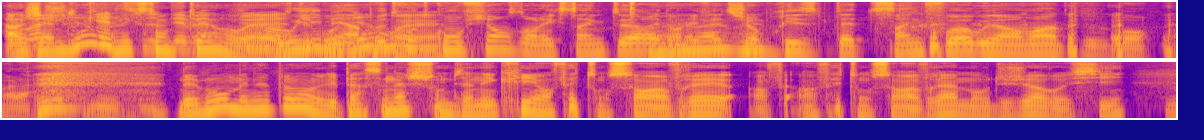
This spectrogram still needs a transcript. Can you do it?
Ah, moi, j'aime bien l'extincteur, ouais. Oui, mais un peu bien, trop de confiance dans l'extincteur et dans Ouais, l'effet ouais, de surprise, peut-être cinq fois, au bout d'un moment, un peu. Bon, voilà. Mais- Mais bon, mais non, les personnages sont bien écrits. En fait, on sent un vrai, en fait, on sent un vrai amour du genre aussi. Hmm.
